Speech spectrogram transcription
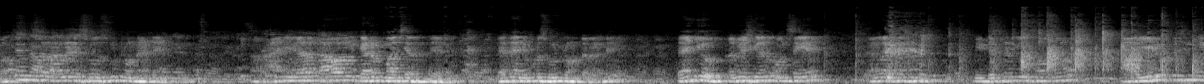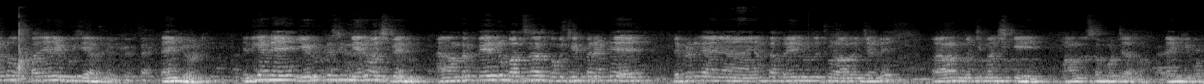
మొత్తం సార్ ఆల్రెడీ సూట్లు ఉన్నాయండి. ఆయన వేళ కావాలని గడప మార్చారు అంతే. లేదా ఆయన ఇప్పుడు సూట్లో ఉంటారండి. థ్యాంక్ యూ రమేష్ గారు వన్స్ అగైన్. మీ డెఫినెట్గా సంవత్సరం ఆ ఏడు కంటే ఒక పదిహేను ఎక్కువ చేయాలి. థ్యాంక్ యూ అండి. ఎందుకంటే ఏడు ప్రెసిడెంట్ నేనే మర్చిపోయాను. ఆయన అందరి పేర్లు బర్త్స్ ఒక చెప్పారంటే డెఫినెట్గా ఆయన ఎంత బ్రెయిన్ ఉందో చూడ ఆలోచించండి. అలాంటి మంచి మనిషికి మనందరూ సపోర్ట్ చేద్దాం. థ్యాంక్ యూ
